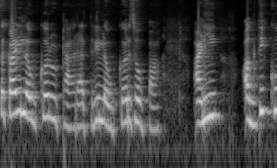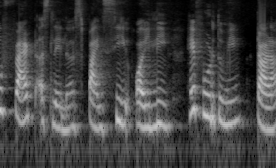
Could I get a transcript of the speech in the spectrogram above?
सकाळी लवकर उठा रात्री लवकर झोपा. आणि अगदी खूप फॅट असलेलं स्पायसी ऑइली हे फूड तुम्ही टाळा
